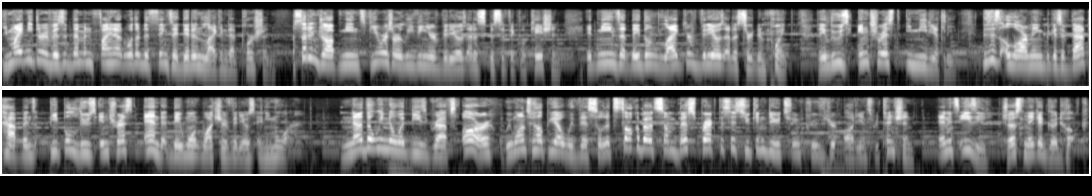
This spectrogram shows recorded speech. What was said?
You might need to revisit them and find out what are the things they didn't like in that portion. A sudden drop means viewers are leaving your videos at a specific location. It means that they don't like your videos at a certain point. They lose interest immediately. This is alarming because if that happens, people lose interest and they won't watch your videos anymore. Now that we know what these graphs are, we want to help you out with this, so let's talk about some best practices you can do to improve your audience retention. And it's easy, just make a good hook.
